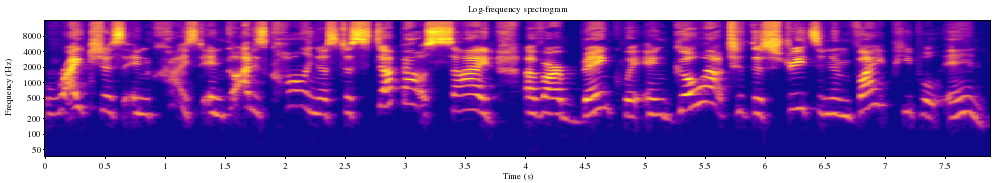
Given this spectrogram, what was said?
righteous in Christ. And God is calling us to step outside of our banquet and go out to the streets and invite people in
